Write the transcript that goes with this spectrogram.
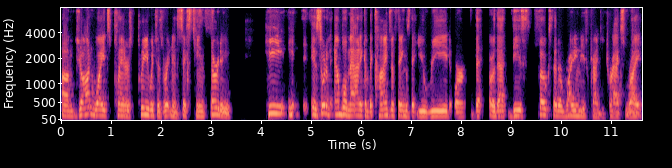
um, John White's Planter's Plea, which is written in 1630, he, he, is sort of emblematic of the kinds of things that you read or that or that these folks that are writing these kinds of tracts write.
